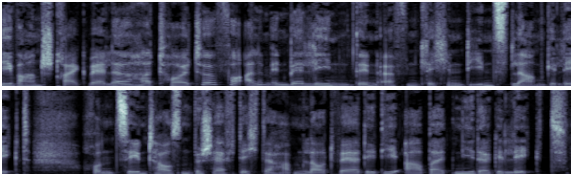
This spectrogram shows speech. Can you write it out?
Die Warnstreikwelle hat heute vor allem in Berlin den öffentlichen Dienst lahmgelegt. Rund 10.000 Beschäftigte haben laut Verdi die Arbeit niedergelegt.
